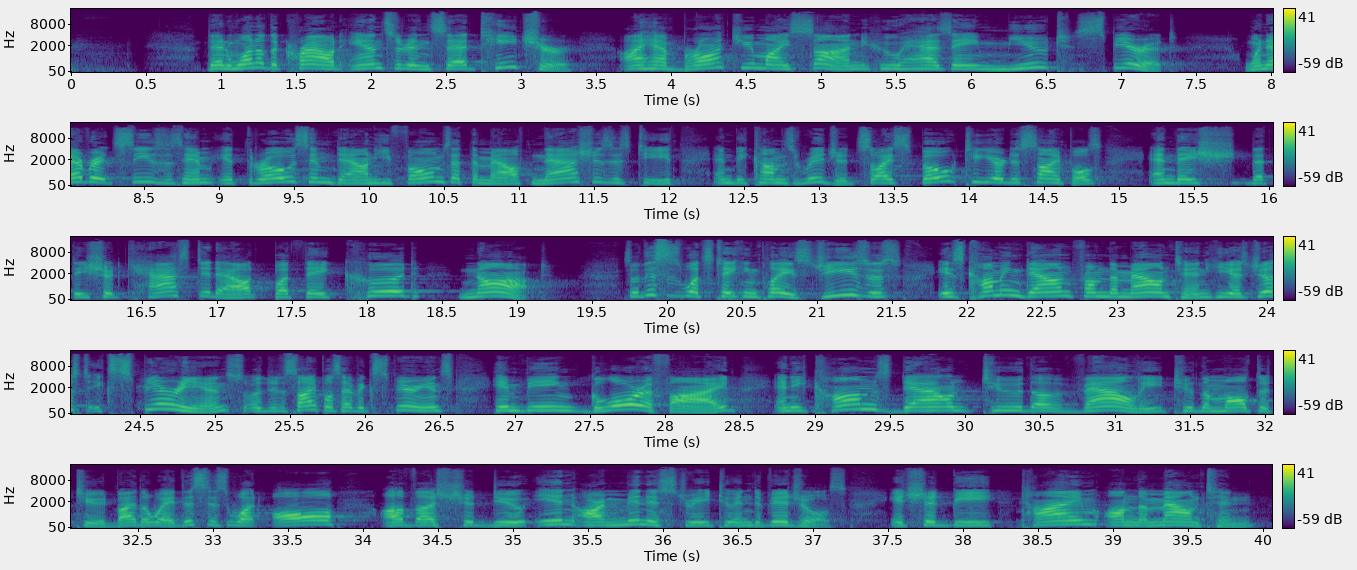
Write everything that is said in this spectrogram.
Then one of the crowd answered and said, Teacher, I have brought you my son who has a mute spirit. Whenever it seizes him, it throws him down. He foams at the mouth, gnashes his teeth, and becomes rigid. So I spoke to your disciples and they sh- that they should cast it out, but they could not. So, this is what's taking place. Jesus is coming down from the mountain. He has just experienced, or the disciples have experienced, him being glorified, and he comes down to the valley to the multitude. By the way, this is what all of us should do in our ministry to individuals it should be time on the mountain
